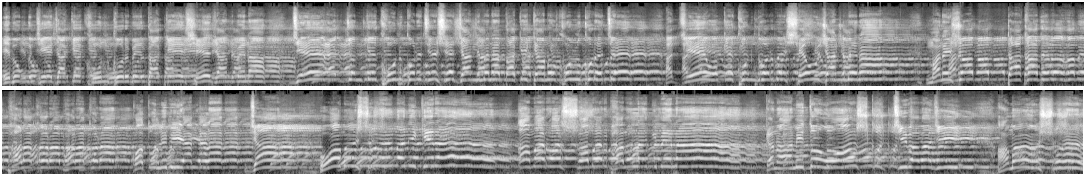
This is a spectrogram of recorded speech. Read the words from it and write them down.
এবং যে যাকে খুন করবে তাকে সে জানবে না। যে একজনকে খুন করেছে সে জানবে না তাকে কেন খুন করেছে। আর যে ওকে খুন করবে সেও জানবে না। মানে সব টাকা দেওয়া হবে ভাড়া করা ভাড়া করা। কত নিবি এক লাখ। যা। ও আমার সোনার মানিকেরা আমার ওয়াজ সবার ভালো লাগবে না। কেন, আমি তো ওয়াশ করছি বাবাজি। আমার সোনার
